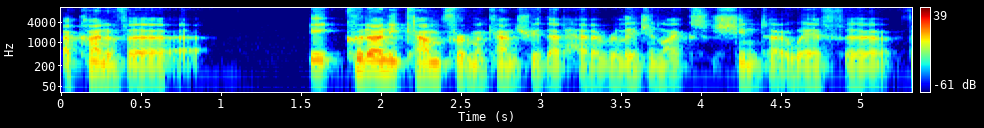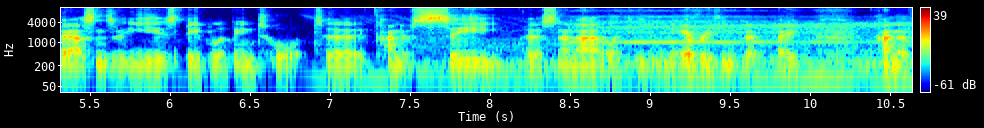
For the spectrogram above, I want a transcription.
a kind of a it could only come from a country that had a religion like shinto where for thousands of years people have been taught to kind of see personality in everything that they kind of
